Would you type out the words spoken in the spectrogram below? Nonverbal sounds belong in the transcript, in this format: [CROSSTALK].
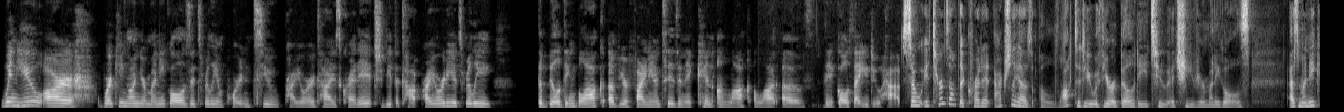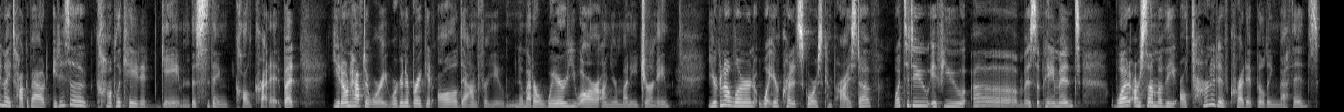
When you are working on your money goals, it's really important to prioritize credit. It should be the top priority. It's really the building block of your finances and it can unlock a lot of the goals that you do have. So it turns out that credit actually has a lot to do with your ability to achieve your money goals. As Monique and I talk about, it is a complicated game, this thing called credit, but you don't have to worry. We're going to break it all down for you, no matter where you are on your money journey. You're going to learn what your credit score is comprised of, what to do if you uh, miss a payment, what are some of the alternative credit building methods?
